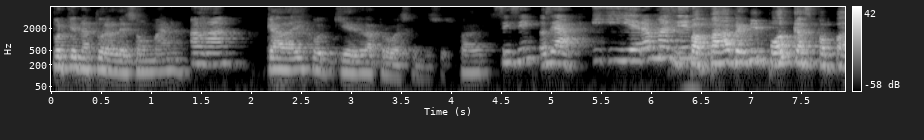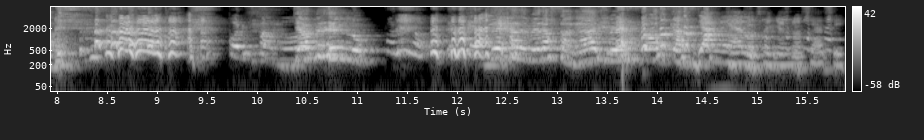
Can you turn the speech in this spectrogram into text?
Porque naturaleza humana. Ajá, Cada hijo quiere la aprobación de sus padres. sí, sí, o sea, y, y era más bien, Papá, ve mi podcast, papá. por favor, Ya véelo. por favor, Deja de ver a Zagar y ve mi podcast. Ya véalo, señor, no sea así.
